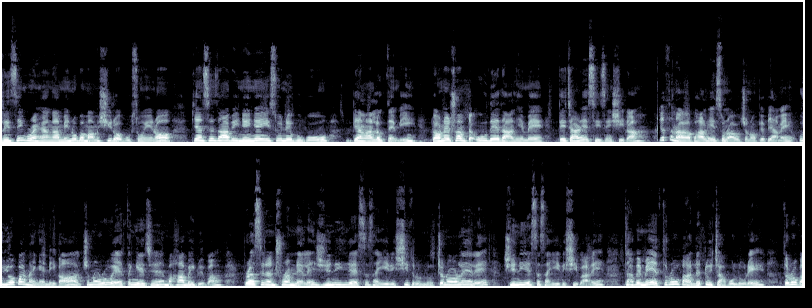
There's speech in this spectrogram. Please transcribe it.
Lindsey Graham ကမင်းတို့ဘက်မှာမရှိတော့ဘူးဆိုရင်တော့ ပြန်စဉ်းစားပြီးငြိမ်းချမ်းရေးဆွေးနွေးမှုကိုပြန်လာလုပ်သင့်ပြီး Donald Trump တဦးသေးတာလျင်ပဲတေချာတဲ့အစီအစဉ်ရှိတာပြဿနာကဘာလဲဆိုတာကိုကျွန်တော်ပြောပြမယ်။ဥရောပနိုင်ငံတွေကကျွန်တော်တို့ရဲ့တငယ်ချင်းမဟာမိတ်တွေပါ။ President Trump နဲ့လည်းရင်းနှီးတဲ့ဆက်ဆံရေးတွေရှိတယ်လို့မျိုးကျွန်တော်လည်းလည်းရင်းနှီးတဲ့ဆက်ဆံရေးတွေရှိပါတယ်။ဒါပေမဲ့သူတို့ကလက်တွေ့ကြဖို့လိုတယ်။သူတို့က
